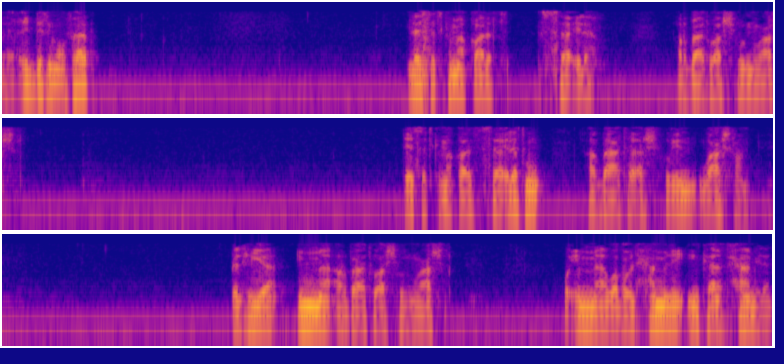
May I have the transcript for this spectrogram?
عدة الوفاة. ليست كما قالت السائلة أربعة أشهر وعشر. ليست كما قالت السائلة أربعة أشهر وعشرا. بل هي إما أربعة أشهر وعشر وإما وضع الحمل إن كانت حاملا.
